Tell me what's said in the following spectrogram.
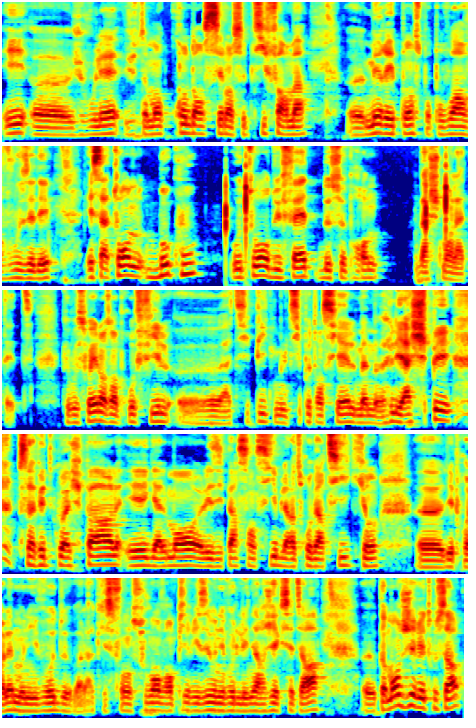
et je voulais justement condenser dans ce petit format euh, mes réponses pour pouvoir vous aider. Et ça tourne beaucoup autour du fait de se prendre vachement la tête. Que vous soyez dans un profil euh, atypique, multipotentiel, même les HP, vous savez de quoi je parle, et également euh, les hypersensibles et introvertis qui ont euh, des problèmes au niveau de, voilà, qui se font souvent vampiriser au niveau de l'énergie, etc. comment gérer tout ça?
